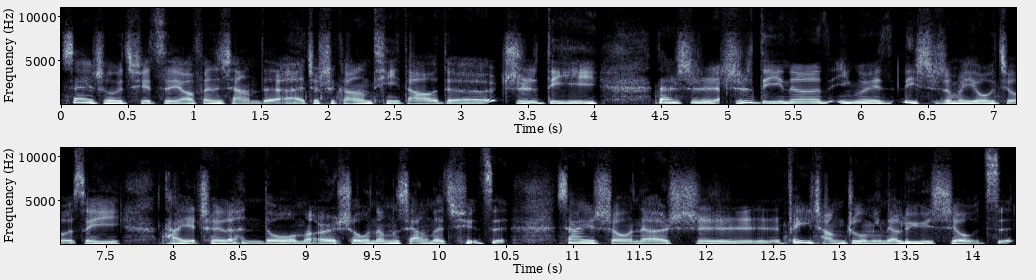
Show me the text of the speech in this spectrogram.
下一首曲子要分享的，呃，就是刚刚提到的直笛。但是直笛呢，因为历史这么悠久，所以它也吹了很多我们耳熟能详的曲子。下一首呢是非常著名的《绿袖子》。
